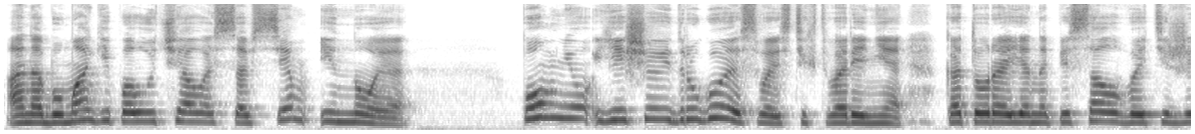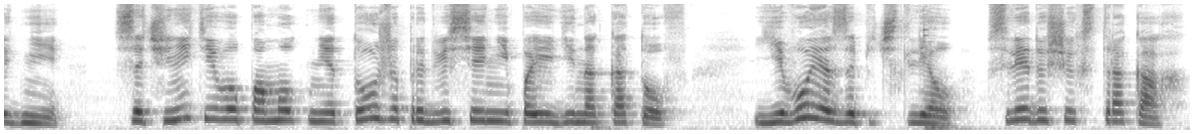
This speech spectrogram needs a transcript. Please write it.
а на бумаге получалось совсем иное. Помню еще и другое свое стихотворение, которое я написал в эти же дни. Сочинить его помог мне тоже предвесенний поединок котов – его я запечатлел в следующих строках.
